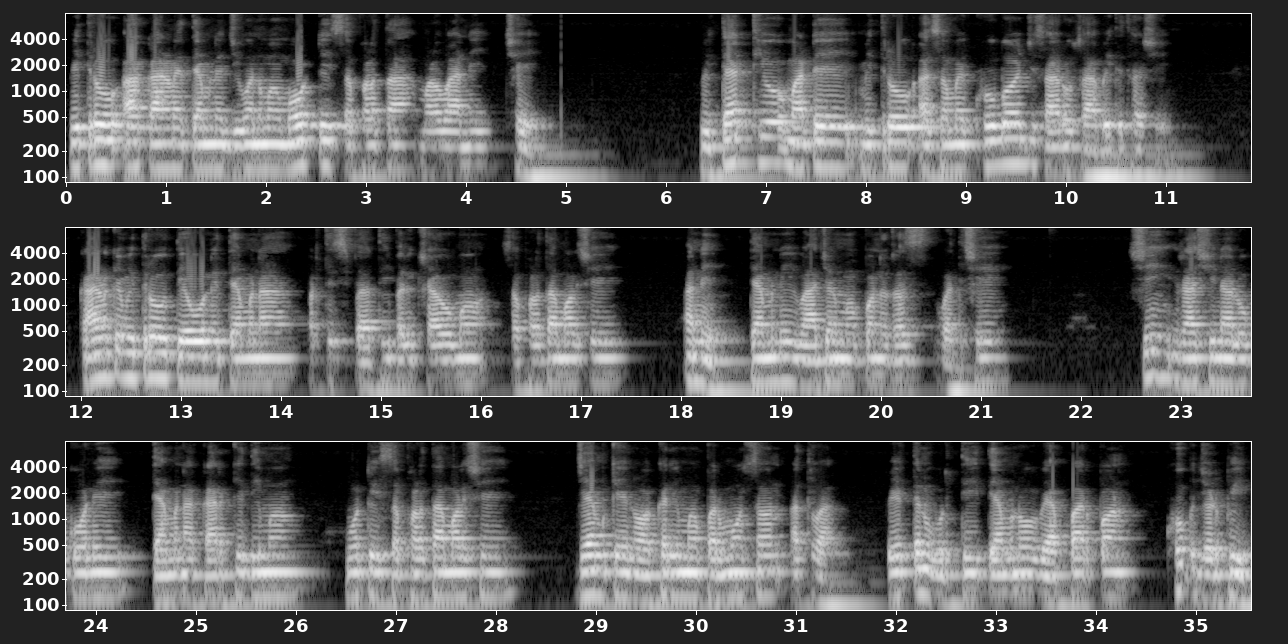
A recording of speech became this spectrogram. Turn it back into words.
મિત્રો, આ કારણે તેમને જીવનમાં મોટી સફળતા મળવાની છે. વિદ્યાર્થીઓ માટે, મિત્રો, આ સમય ખૂબ જ સારો સાબિત થશે. કારણ કે, મિત્રો, તેઓને તેમના પ્રતિસ્પર્ધી પરીક્ષાઓમાં સફળતા મળશે અને તેમની વાંચનમાં પણ રસ વધશે. સિંહ રાશિના લોકોને તેમના કારકિર્દીમાં મોટી સફળતા મળશે. જેમ કે નોકરીમાં પ્રમોશન અથવા વેતન વૃદ્ધિ, તેમનો વ્યાપાર પણ ખૂબ ઝડપી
